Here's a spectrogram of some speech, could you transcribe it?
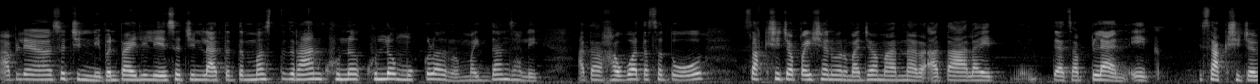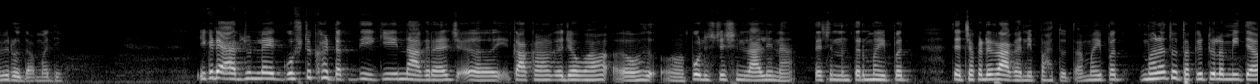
आपल्या सचिनने पण पाहिलेली आहे. सचिनला आता तर मस्त रान खुणं खुलं मोकळं मैदान झाले. आता हवा तसा तो साक्षीच्या पैशांवर मजा मारणार. आता आला आहे त्याचा प्लॅन एक साक्षीच्या विरोधामध्ये. इकडे अर्जुनला एक गोष्ट खटकती की नागराज काका जेव्हा पोलीस स्टेशनला आले ना त्याच्यानंतर महिपत त्याच्याकडे रागाने पाहत होता. महिपत म्हणत होता की तुला मी त्या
